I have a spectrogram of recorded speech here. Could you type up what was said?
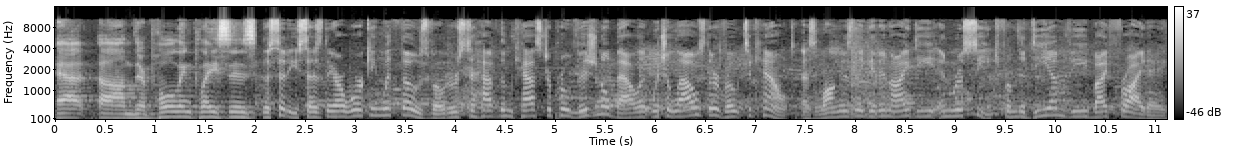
at um, their polling places. The city says they are working with those voters to have them cast a provisional ballot which allows their vote to count as long as they get an ID and receipt from the DMV by Friday.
